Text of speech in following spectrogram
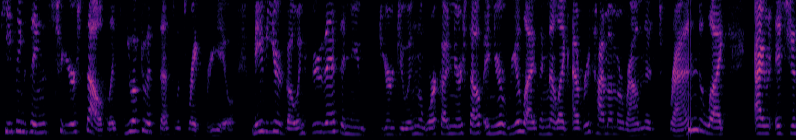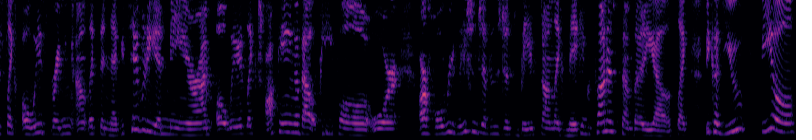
keeping things to yourself. Like you have to assess what's right for you. Maybe you're going through this and you you're doing the work on yourself and you're realizing that like every time I'm around this friend, like I'm it's just like always bringing out like the negativity in me or I'm always like talking about people or our whole relationship is just based on like making fun of somebody else like because you feel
